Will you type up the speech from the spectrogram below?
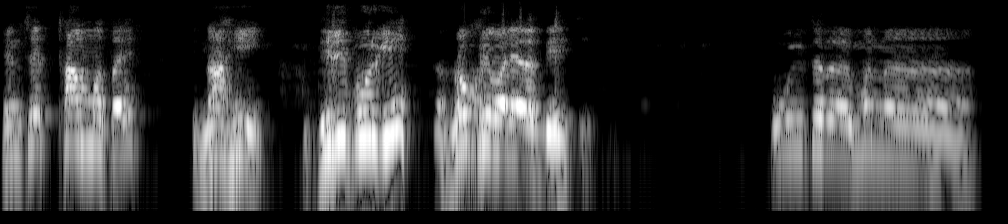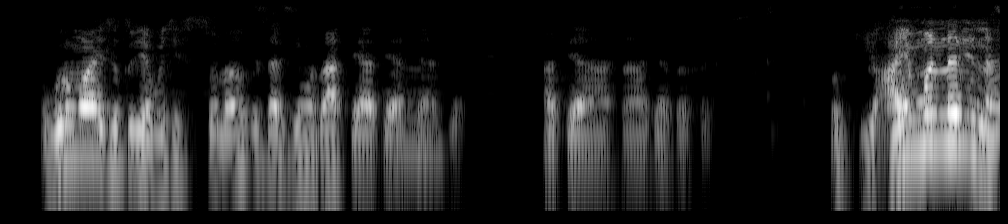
ह्यांचं एक ठाम मत आहे की नाही दिली पोरगी तर नोकरीवाल्याला द्यायची. पुरीचं मन अं, गुरमाळायचं तुझ्यापाशी. नव्हती सारखी मग आत्या आत्या आत्या आत्या. आत्या असं आत्या तसं पण ती आहे म्हणणारी ना.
